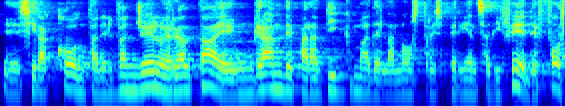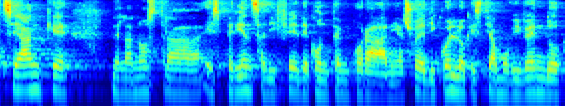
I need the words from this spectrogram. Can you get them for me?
eh, si racconta nel Vangelo, in realtà è un grande paradigma della nostra esperienza di fede, forse anche nella nostra esperienza di fede contemporanea, cioè di quello che stiamo vivendo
